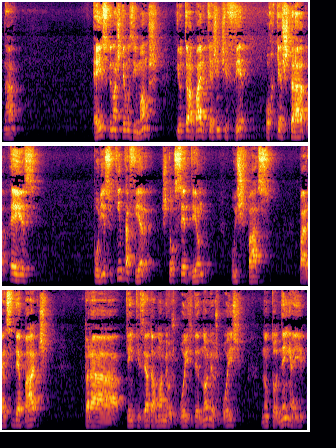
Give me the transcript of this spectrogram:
Né? É isso que nós temos em mãos e o trabalho que a gente vê orquestrado é esse. Por isso, quinta-feira, estou cedendo o espaço para esse debate, para quem quiser dar nome aos bois, dê nome aos bois, não estou nem aí.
